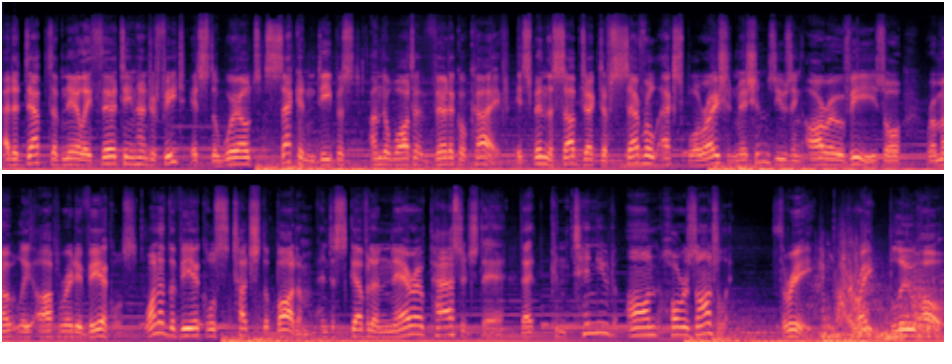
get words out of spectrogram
At a depth of nearly 1,300 feet, it's the world's second deepest underwater vertical cave. It's been the subject of several exploration missions using ROVs or remotely operated vehicles. One of the vehicles touched the bottom and discovered a narrow passage there that continued on horizontally. 3. Great Blue Hole.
